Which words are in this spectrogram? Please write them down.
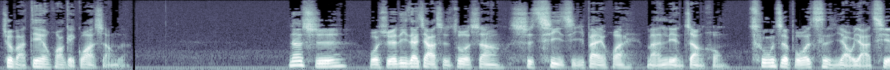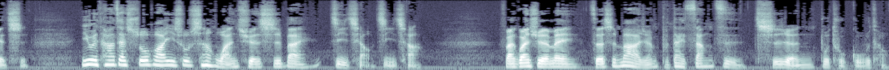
就把电话给挂上了。那时我学弟在驾驶座上是气急败坏，满脸涨红，粗着脖子，咬牙切齿，因为他在说话艺术上完全失败，技巧极差。反观学妹。则是骂人不带脏字，吃人不吐骨头，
